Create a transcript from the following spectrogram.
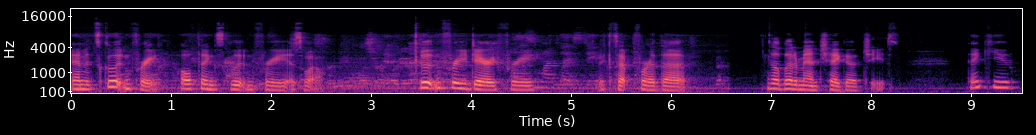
and it's gluten free. Whole thing's gluten free as well. Gluten free, dairy free, except for the little bit of manchego cheese. Thank you.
